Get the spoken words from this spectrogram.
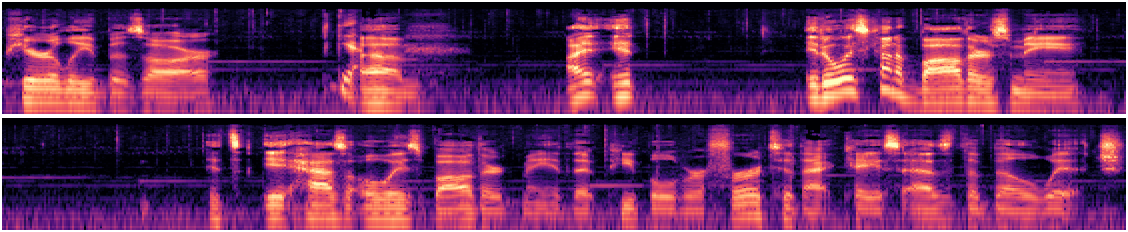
purely bizarre. Mm-hmm. Yeah. Um I it it always kind of bothers me. It's it has always bothered me that people refer to that case as the Bell Witch.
